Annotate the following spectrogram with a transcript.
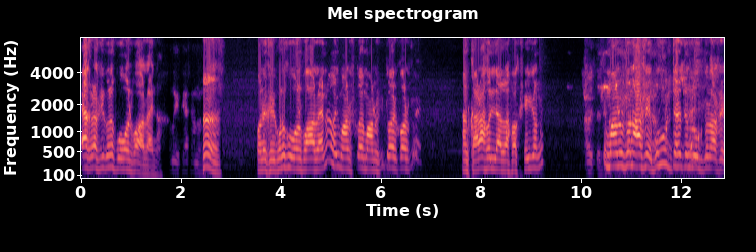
এক রাত্রি কোনো প্রমাণ পাওয়া যায় না। হ্যাঁ অনেকের কোনো প্রমাণ পাওয়া যায় না। ওই মানুষ কয়, মানুষই তো আর করছে কারণ কারা হইলে আল্লাহ পাক সেই জন্য মানুষজন আসে, বহুত দেশের লোকজন আসে।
